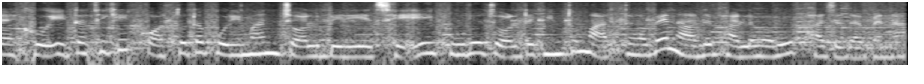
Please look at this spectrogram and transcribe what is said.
দেখো, এটা থেকে কতটা পরিমাণ জল বেরিয়েছে? এই পুরো জলটা কিন্তু মারতে হবে, নাহলে ভালোভাবে ভাজা যাবে না।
